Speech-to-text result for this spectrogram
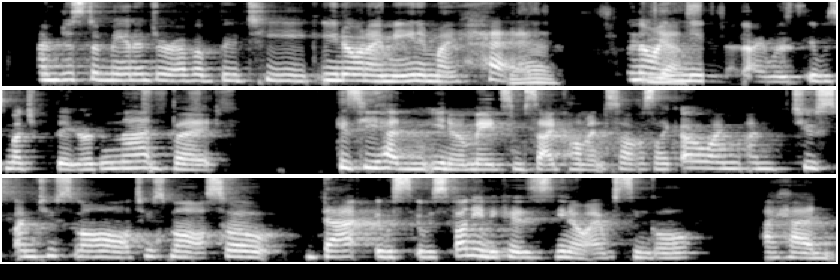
I'm just a manager of a boutique. You know what I mean? In my head. Yes. No, yes. I knew that I was, it was much bigger than that, but because he had, you know, made some side comments. So I was like, oh, I'm, I'm too, I'm too small, too small. So that it was, it was funny because, you know, I was single. I had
